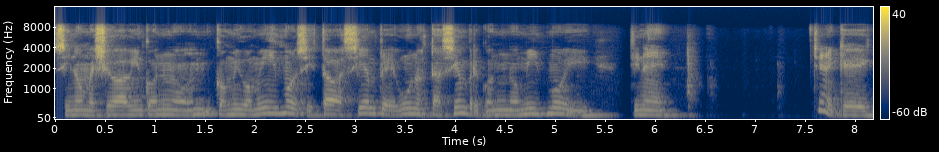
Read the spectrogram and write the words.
Si no me llevaba bien con uno, conmigo mismo, si estaba siempre, uno está siempre con uno mismo y tiene, tiene que,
